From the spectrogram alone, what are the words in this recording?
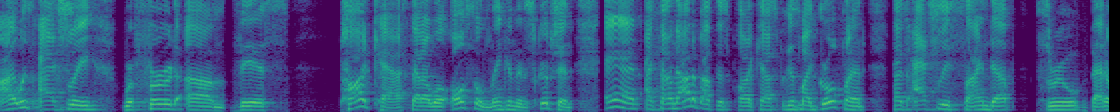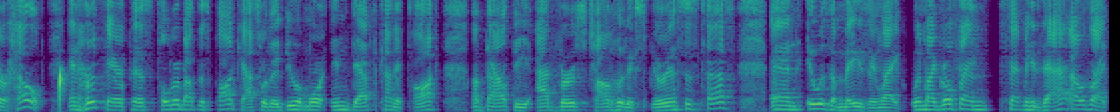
I was actually referred um, this podcast that I will also link in the description. And I found out about this podcast because my girlfriend has actually signed up through BetterHelp. And her therapist told her about this podcast where they do a more in-depth kind of talk about the adverse childhood experiences test. And it was amazing. Like when my girlfriend sent me that, I was like,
